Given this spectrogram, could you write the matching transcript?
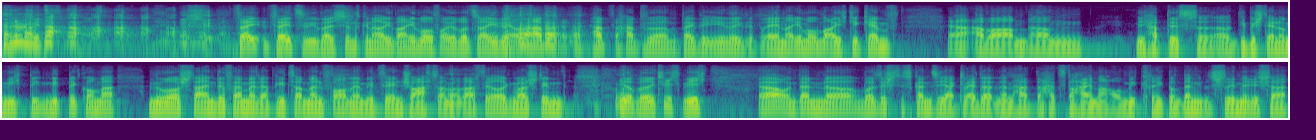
Zeit, Zeit, ich weiß ganz genau, ich war immer auf eurer Seite und habe hab, hab äh, bei der jeweiligen Trainer immer um euch gekämpft. Aber ähm, ich habe äh, die Bestellung nicht mitbekommen. Nur stand auf einmal der Pizzamann vor mir mit zehn Schachteln und dachte, irgendwas stimmt hier wirklich nicht. Ja, und dann äh, wollte ich das Ganze ja klettern, dann hat es der Heiner auch mitgekriegt. Und dann das Schlimme ist ja,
